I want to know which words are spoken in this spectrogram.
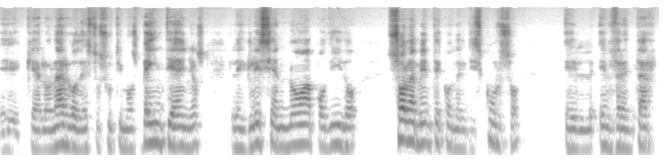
eh, que a lo largo de estos últimos 20 años la iglesia no ha podido solamente con el discurso el enfrentar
